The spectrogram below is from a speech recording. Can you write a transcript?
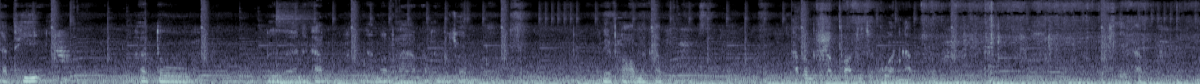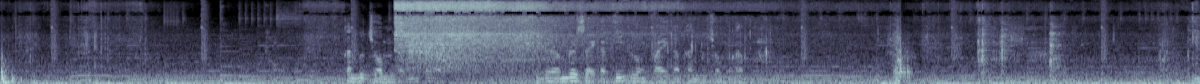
กะทิข้าวตูเกลือนะครับ นี่พร้อมนะครับครับท่านผู้ชมพร้อมที่จะกวนครับโอเคครับท่านผู้ชมตอนนี้ก็เดิมด้วยใส่กะทิลงไปครับท่านผู้ชมครับทิ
